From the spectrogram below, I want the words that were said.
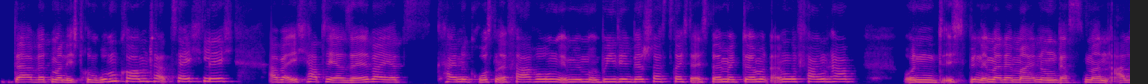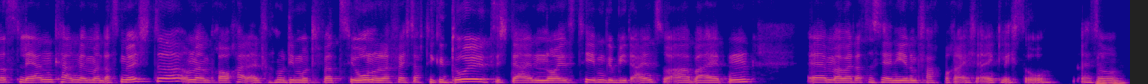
da wird man nicht drum rumkommen tatsächlich. Aber ich hatte ja selber jetzt keine großen Erfahrungen im Immobilienwirtschaftsrecht, als ich bei McDermott angefangen habe. Und ich bin immer der Meinung, dass man alles lernen kann, wenn man das möchte. Und man braucht halt einfach nur die Motivation oder vielleicht auch die Geduld, sich da in ein neues Themengebiet einzuarbeiten. Ähm, aber das ist ja in jedem Fachbereich eigentlich so. Also. Mhm.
